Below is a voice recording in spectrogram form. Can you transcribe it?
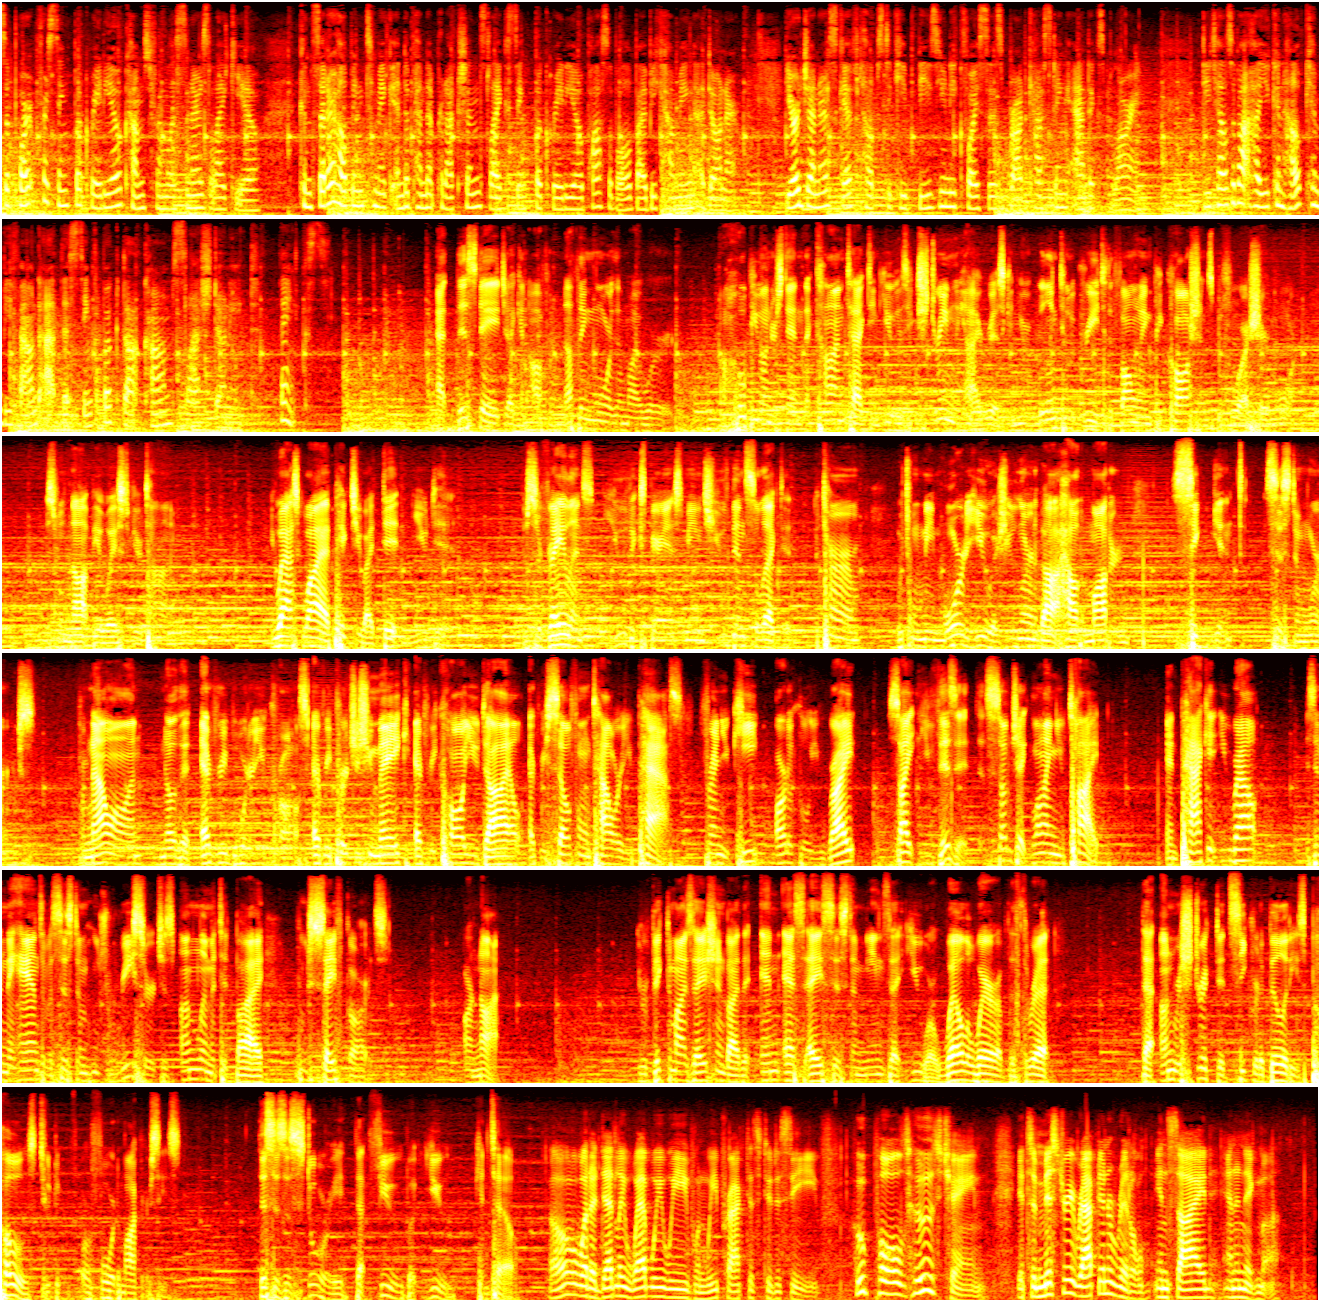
Support for SyncBook Radio comes from listeners like you. Consider helping to make independent productions like SyncBook Radio possible by becoming a donor. Your generous gift helps to keep these unique voices broadcasting and exploring. Details about how you can help can be found at thesyncbook.com slash donate. Thanks. At this stage, I can offer nothing more than my word. I hope you understand that contacting you is extremely high risk and you're willing to agree to the following precautions before I share more. This will not be a waste of your time. You ask why I picked you, I didn't, you did. The surveillance you've experienced means you've been selected, a term which will mean more to you as you learn about how the modern SIGINT system works. From now on, know that every border you cross, every purchase you make, every call you dial, every cell phone tower you pass, friend you keep, article you write, site you visit, subject line you type, and packet you route is in the hands of a system whose research is unlimited by whose safeguards are not. Your victimization by the NSA system means that you are well aware of the threat that unrestricted secret abilities pose to or for democracies. This is a story that few but you can tell. Oh, what a deadly web we weave when we practice to deceive. Who pulls whose chain? It's a mystery wrapped in a riddle, inside an enigma,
